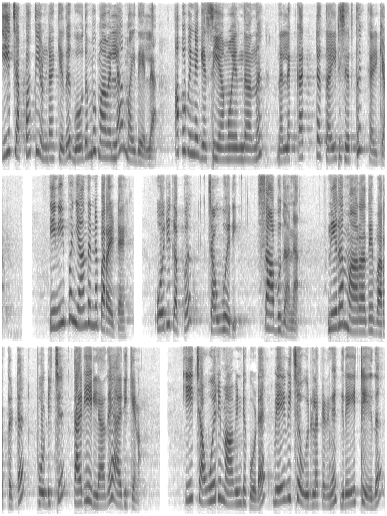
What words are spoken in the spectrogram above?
ഈ ചപ്പാത്തി ഉണ്ടാക്കിയത് ഗോതമ്പ് മാവല്ല മൈദയല്ല. അപ്പോൾ പിന്നെ ഗസ് ചെയ്യാമോ എന്താന്ന്? നല്ല കട്ട തൈര് ചേർത്ത് കഴിക്കാം. ഇനിയിപ്പം ഞാൻ തന്നെ പറയട്ടെ. ഒരു കപ്പ് ചൗവരി സാബുദാന. നിറം മാറാതെ വറുത്തിട്ട് പൊടിച്ച് തരിയില്ലാതെ അരിക്കണം. ഈ ചൗവരി മാവിന്റെ കൂടെ വേവിച്ച ഉരുളക്കിഴങ്ങ് ഗ്രേറ്റ് ചെയ്ത്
